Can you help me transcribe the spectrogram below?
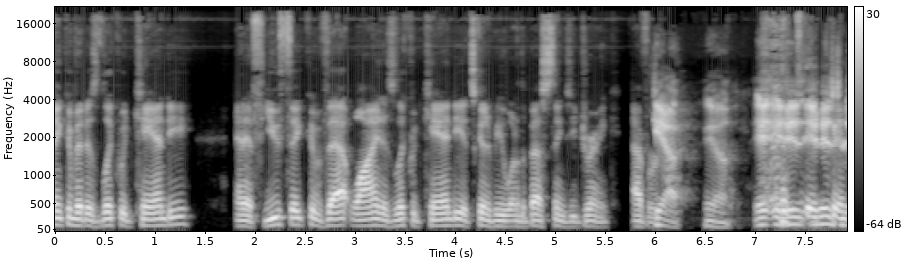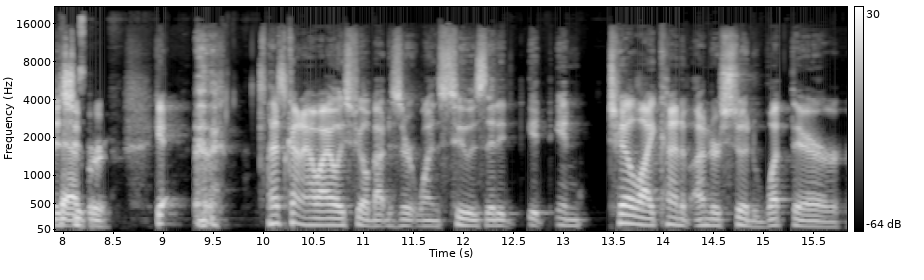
think of it as liquid candy and if you think of that wine as liquid candy it's going to be one of the best things you drink ever. Yeah yeah. It, it is it is it's super yeah that's kind of how i always feel about dessert wines too is that it it until I kind of understood what their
